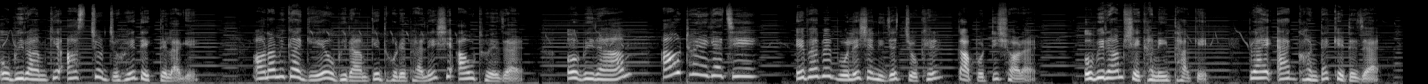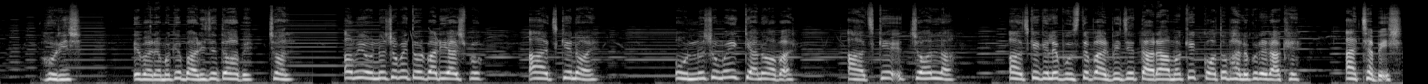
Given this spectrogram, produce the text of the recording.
অভিরামকে আশ্চর্য হয়ে দেখতে লাগে। অনামিকা গিয়ে অভিরামকে ধরে ফেলে সে আউট হয়ে যায়। অভিরাম আউট হয়ে গেছে। এভাবে বলে সে নিজের চোখের কাপড়টি সরায়। অভিরাম সেখানেই থাকে। প্রায় এক ঘণ্টা কেটে যায়। হরিশ, এবার আমাকে বাড়ি যেতে হবে। চল, আমি অন্য সময় তোর বাড়ি আসব। আজকে নয়। অন্য সময় কেন আবার? আজকে চল না। আজকে গেলে বুঝতে পারবি যে তারা আমাকে কত ভালো করে রাখে। আচ্ছা বেশ,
